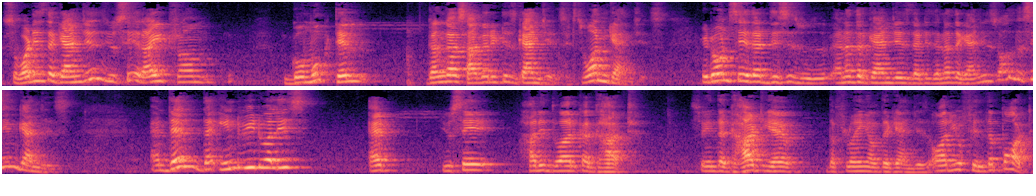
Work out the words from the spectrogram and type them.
So what is the ganges? You say right from gomukh till Ganga Sagar, it is Ganges. It's one Ganges. You don't say that this is another Ganges, that is another Ganges. It's all the same Ganges. And then the individual is at, you say, Haridwar ka ghat. So in the ghat you have the flowing of the Ganges. Or you fill the pot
